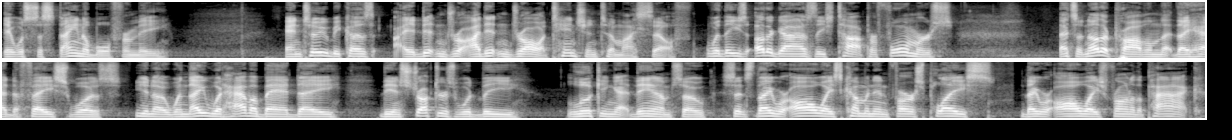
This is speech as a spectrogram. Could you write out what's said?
it was sustainable for me. And two, because it didn't draw I didn't draw attention to myself. With these other guys, these top performers, that's another problem that they had to face was, you know, when they would have a bad day, the instructors would be looking at them. So since they were always coming in first place, they were always front of the pack.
